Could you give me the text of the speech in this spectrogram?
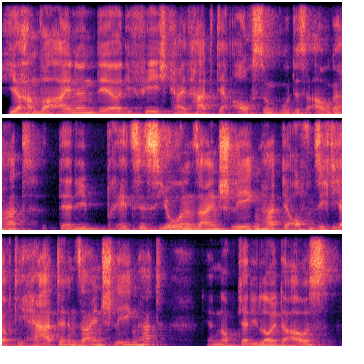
Hier haben wir einen, der die Fähigkeit hat, der auch so ein gutes Auge hat, der die Präzision in seinen Schlägen hat, der offensichtlich auch die Härte in seinen Schlägen hat. Der knockt ja die Leute aus.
